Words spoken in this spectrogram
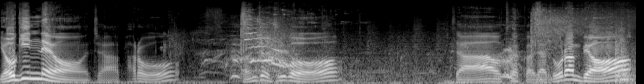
여기 있네요. 자, 바로 던져주고. 자, 어떻게 할 거야? 자, 노란병.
